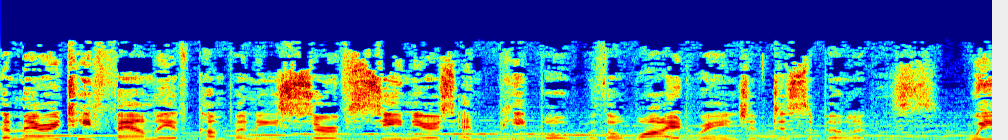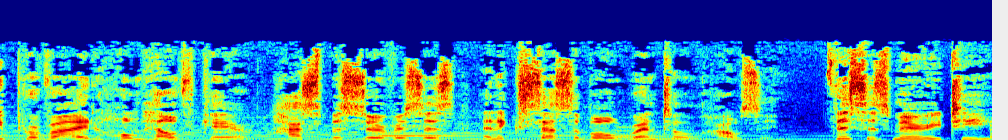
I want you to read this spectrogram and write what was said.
The Mary T family of companies serves seniors and people with a wide range of disabilities. We provide home health care, hospice services, and accessible rental housing. This is Mary T,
